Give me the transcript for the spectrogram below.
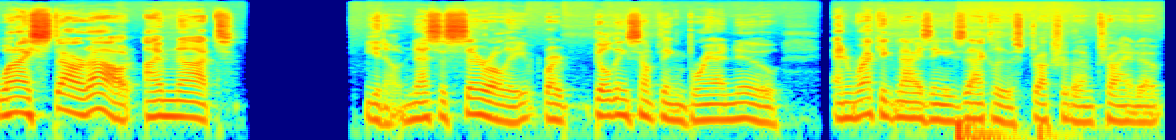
when I start out, I'm not, you know, necessarily right building something brand new and recognizing exactly the structure that I'm trying to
